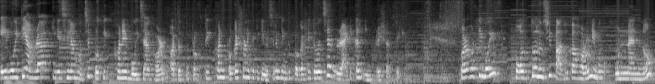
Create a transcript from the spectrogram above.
এই বইটি আমরা কিনেছিলাম হচ্ছে প্রতিক্ষণের বইচা ঘর, অর্থাৎ প্রতিক্ষণ প্রকাশনী থেকে কিনেছিলাম, কিন্তু প্রকাশিত হচ্ছে র্যাডিক্যাল ইমপ্রেশন থেকে। পরবর্তী বই পদ্মলুচি পাদুকা হরণ এবং অন্যান্য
